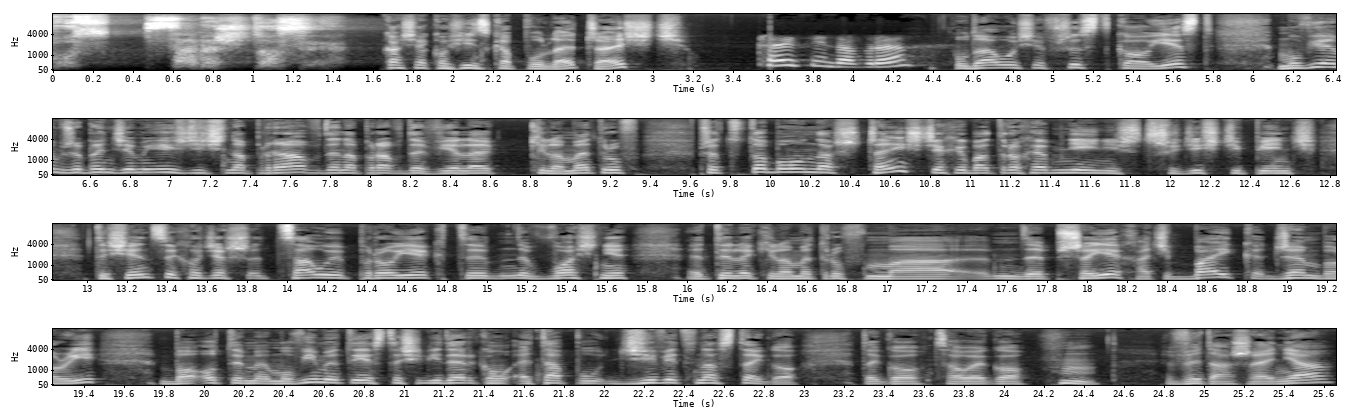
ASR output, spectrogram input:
Campus. Same sztosy. Kasia Kosińska-Pule, cześć. Cześć, dzień dobry. Udało się, wszystko jest. Mówiłem, że będziemy jeździć naprawdę, naprawdę wiele kilometrów. Przed tobą na szczęście chyba trochę mniej niż 35 tysięcy, chociaż cały projekt y, właśnie tyle kilometrów ma y, przejechać. Bike Jamboree, bo o tym mówimy. Ty jesteś liderką etapu 19 tego całego hmm, wydarzenia,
